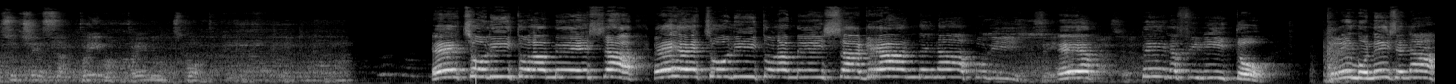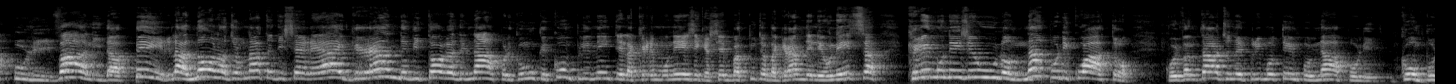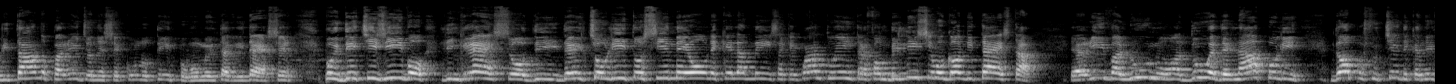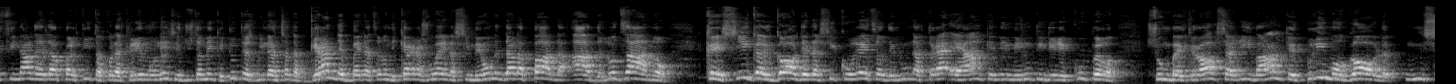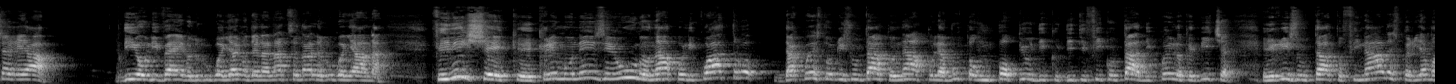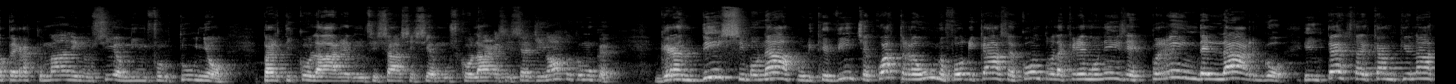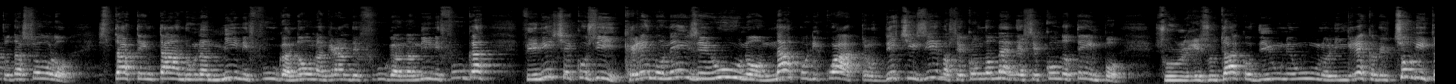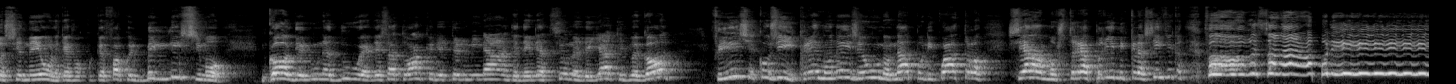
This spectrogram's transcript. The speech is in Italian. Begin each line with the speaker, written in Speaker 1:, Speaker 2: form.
Speaker 1: successa prima, Premium Sport.
Speaker 2: E Ciolito l'ha messa! E Ciolito l'ha messa! Grande Napoli! È appena finito! Cremonese-Napoli, valida per la nona giornata di Serie A e grande vittoria del Napoli. Comunque complimenti alla Cremonese che si è battuta da grande leonessa. Cremonese 1, Napoli 4. Col vantaggio nel primo tempo il Napoli con Politano, pareggio nel secondo tempo momentaneo di Desser, poi decisivo l'ingresso del Ciolito Simeone che l'ha messa, che quanto entra fa un bellissimo gol di testa e arriva l'1-2 del Napoli. Dopo succede che nel finale della partita con la Cremonese giustamente tutta sbilanciata, grande bella azione di Carasuena, Simeone dalla palla ad Lozano che siga il gol della sicurezza dell'1-3 e anche nei minuti di recupero su un bel cross arriva anche il primo gol in Serie A di Olivero, l'uruguaiano della nazionale uruguaiana. Finisce Cremonese 1, Napoli 4. Da questo risultato Napoli ha avuto un po' più di, di, difficoltà di quello che dice il risultato finale. Speriamo per Rachmani non sia un infortunio particolare, non si sa se sia muscolare, se sia ginocchio. Comunque grandissimo Napoli che vince 4-1 fuori casa contro la Cremonese, prende il largo in testa al campionato da solo, sta tentando una mini fuga, non una grande fuga, una mini fuga, finisce così, Cremonese 1, Napoli 4, decisiva secondo me nel secondo tempo sul risultato di 1-1, l'ingresso del Ciolito Simeone che, che fa quel bellissimo gol dell'1-2 ed è stato anche determinante nelle azioni degli altri due gol, Finisce così, Cremonese 1, Napoli 4, siamo straprimi classifica. Forza Napoli!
